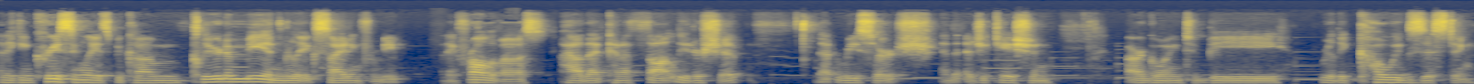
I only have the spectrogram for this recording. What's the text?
I think increasingly it's become clear to me and really exciting for me. I think for all of us, how that kind of thought leadership, that research and the education are going to be really coexisting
